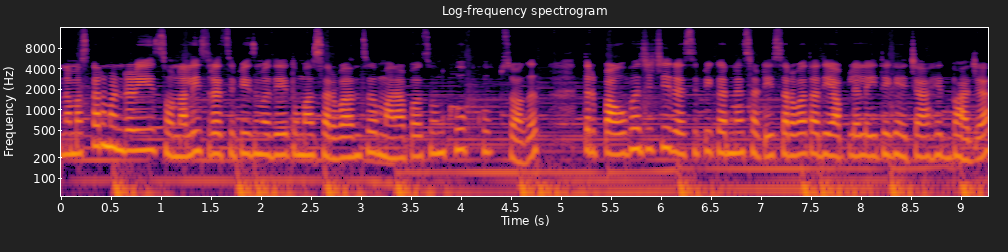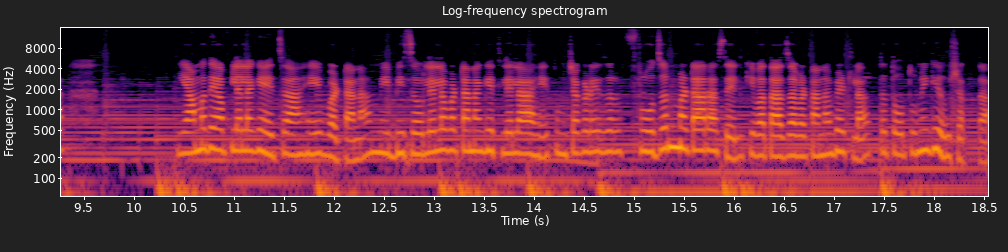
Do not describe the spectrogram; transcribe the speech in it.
नमस्कार मंडळी सोनालीस रेसिपीजमध्ये तुम्हा सर्वांचं मनापासून खूप खूप स्वागत. तर पावभाजीची रेसिपी करण्यासाठी सर्वात आधी आपल्याला इथे घ्यायच्या आहेत भाज्या. यामध्ये आपल्याला घ्यायचा आहे वटाणा. मी भिजवलेला वटाणा घेतलेला आहे. तुमच्याकडे जर फ्रोझन मटार असेल किंवा ताजा वटाणा भेटला तर तो तुम्ही घेऊ शकता.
